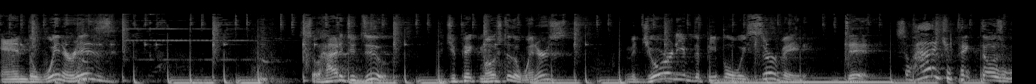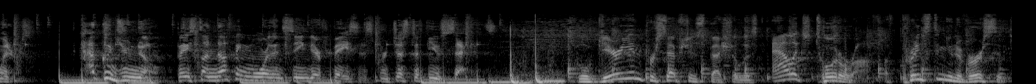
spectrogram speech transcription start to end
And the winner is. So how did you do? Did you pick most of the winners? Majority of the people we surveyed did. So how did you pick those winners? How could you know, based on nothing more than seeing their faces for just a few seconds? Bulgarian perception specialist Alex Todorov of Princeton University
